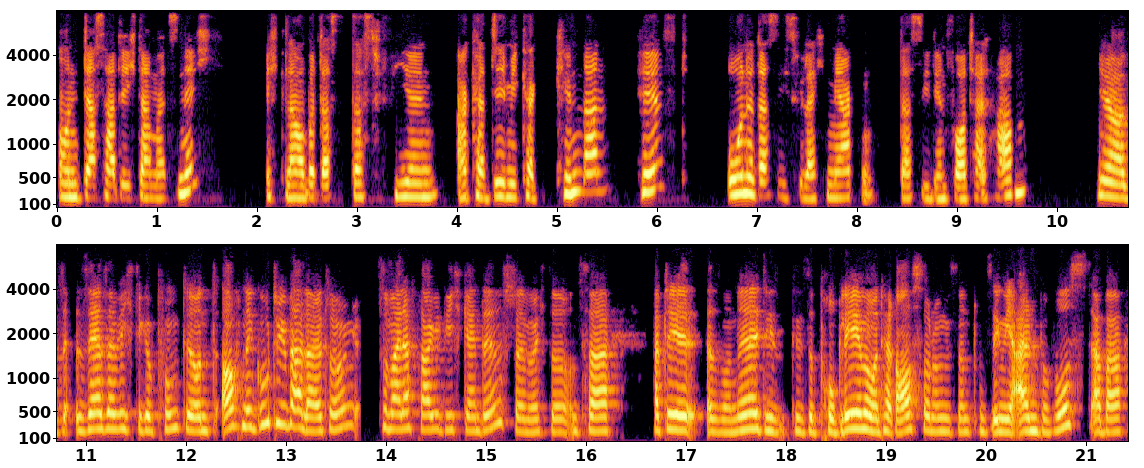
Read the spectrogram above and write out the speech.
Und das hatte ich damals nicht. Ich glaube, dass das vielen Akademikerkindern hilft, ohne dass sie es vielleicht merken, dass sie den Vorteil haben. Ja, sehr, sehr wichtige Punkte und auch eine gute Überleitung zu meiner Frage, die ich gerne Dennis stellen möchte. Und zwar habt ihr, also ne, die, diese Probleme und Herausforderungen sind uns irgendwie allen bewusst, aber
